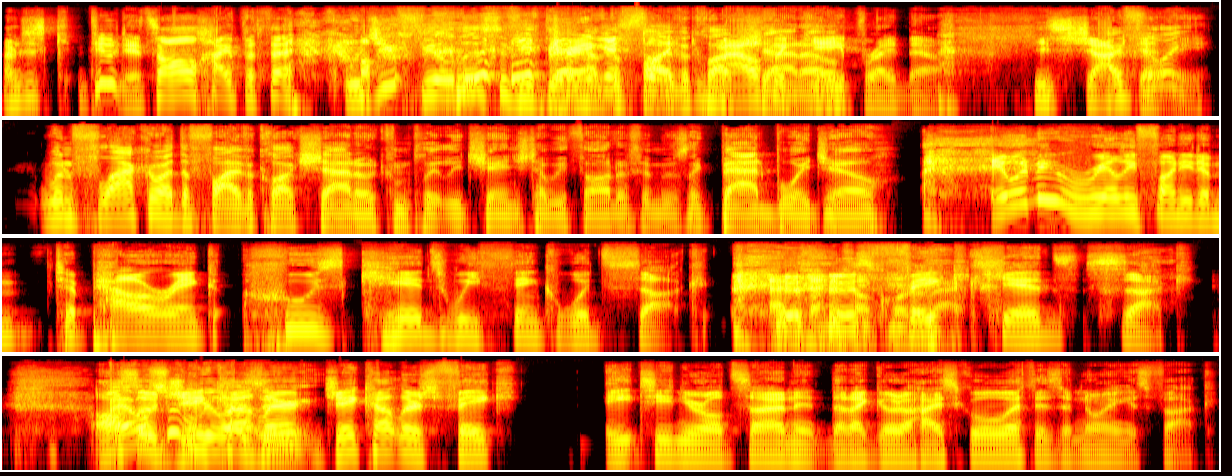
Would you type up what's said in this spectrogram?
I'm just, dude. It's all hypothetical. Would you feel this if you didn't have the five like, o'clock mouth shadow? agape right now. He's shocked I feel at like me. When Flacco had the five o'clock shadow, it completely changed how we thought of him. It was like bad boy Joe. It would be really funny to to power rank whose kids we think would suck Whose fake kids suck. Also, also Jay realizing- Cutler, Jay Cutler's fake 18 year old son that I go to high school with is annoying as fuck.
